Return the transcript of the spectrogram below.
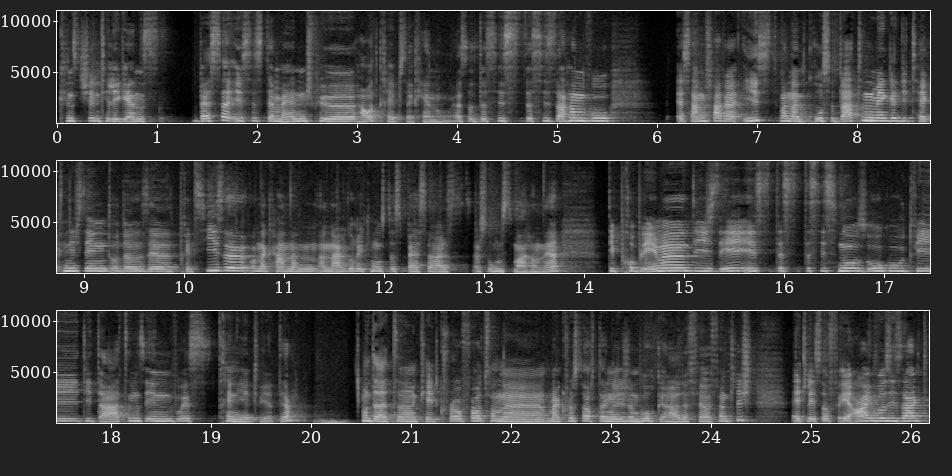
künstliche Intelligenz besser ist, ist der Mensch für Hautkrebserkennung. Also das ist, das ist Sachen, wo es einfacher ist, man hat große Datenmengen, die technisch sind oder sehr präzise und da kann dann ein Algorithmus das besser als, als uns machen. Ja. Die Probleme, die ich sehe, ist, dass das ist nur so gut, wie die Daten sind, wo es trainiert wird. Ja. Und da hat äh, Kate Crawford von äh, Microsoft eigentlich ein Buch gerade veröffentlicht, Atlas of AI, wo sie sagt,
